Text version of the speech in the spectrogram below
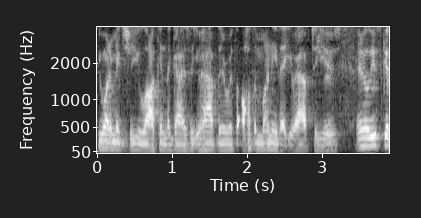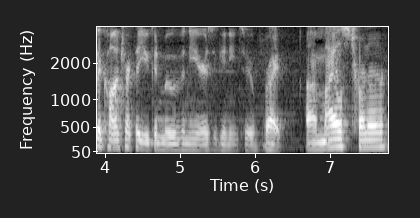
You want to make sure you lock in the guys that you have there with all the money that you have to use. and at least get a contract that you can move in years if you need to. Right. Uh, Miles Turner,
